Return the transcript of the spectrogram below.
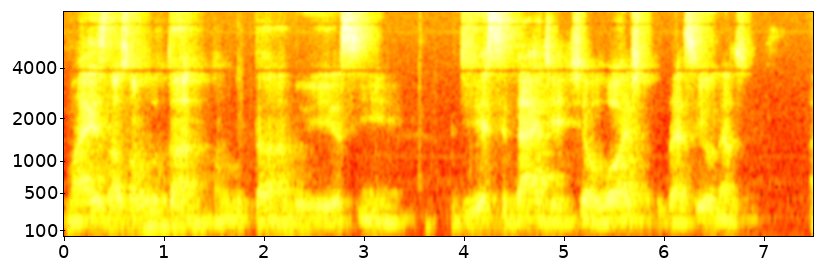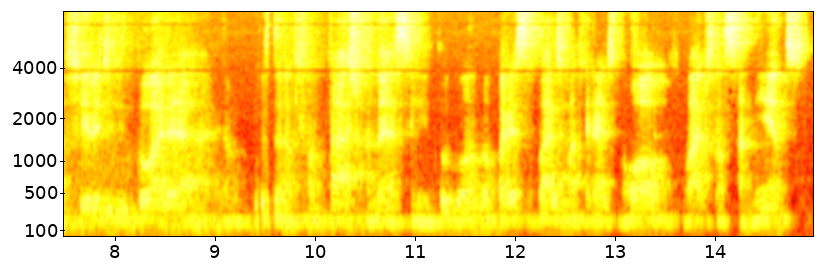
mas nós vamos lutando, vamos lutando e assim, a diversidade geológica do Brasil, né, a Feira de Vitória é uma coisa fantástica, né, assim, todo ano aparecem vários materiais novos, vários lançamentos,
